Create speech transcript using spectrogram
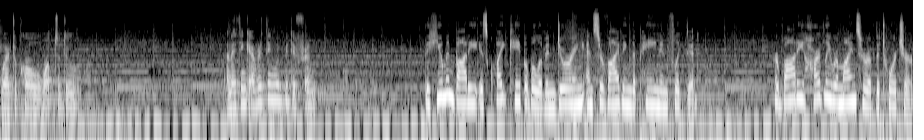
Where to call, what to do. And I think everything would be different. The human body is quite capable of enduring and surviving the pain inflicted. Her body hardly reminds her of the torture,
